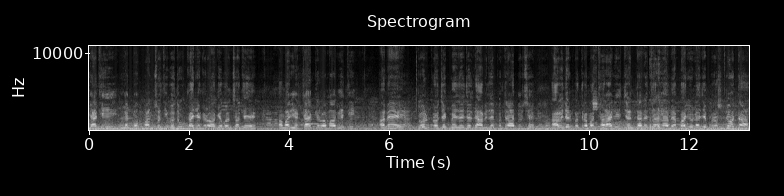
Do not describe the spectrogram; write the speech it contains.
ત્યાંથી લગભગ પાંચસોથી વધુ કાર્યકરો આગેવાન સાથે અમારી અટકાયત કરવામાં આવી હતી. અમે ટોલ પ્રોજેક્ટ મેનેજરને આવેદનપત્ર આપ્યું છે. આવેદનપત્રમાં થરાની જનતાને થરાના વેપારીઓના જે પ્રશ્નો હતા,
